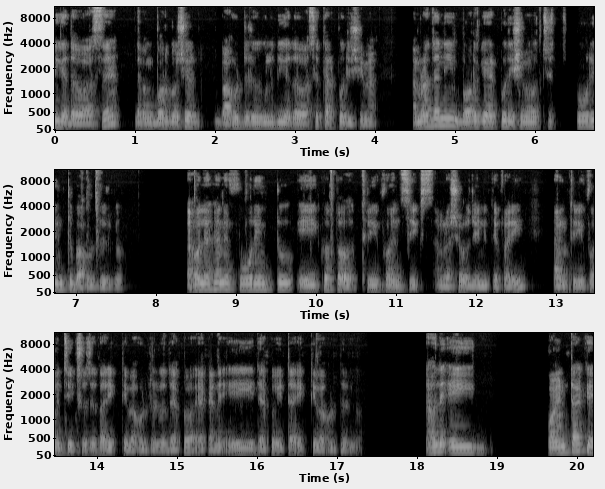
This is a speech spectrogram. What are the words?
দিয়ে দেওয়া আছে এবং বর্গশের বাহুর দৈর্ঘ্যগুলো দিয়ে দেওয়া আছে তার পরিসীমা। আমরা জানি বর্গের পরিসীমা হচ্ছে ফোর ইন্টু বাহুর দৈর্ঘ্য। তাহলে এখানে ফোর ইন্টু এই কত? থ্রি পয়েন্ট সিক্স আমরা সহজেই নিতে পারি, কারণ থ্রি পয়েন্ট সিক্স হচ্ছে তার একটি বাহুর দৈর্ঘ্য। দেখো, এখানে এই দেখো, এটা একটি বাহুর দৈর্ঘ্য। তাহলে এই পয়েন্টটাকে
